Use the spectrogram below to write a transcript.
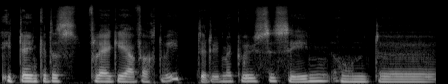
ich denke, das pflege ich einfach weiter in einem gewissen Sinn und äh,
